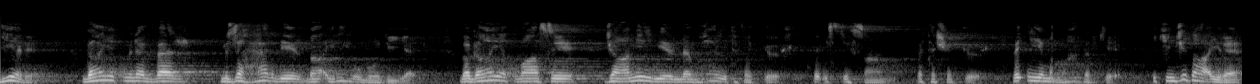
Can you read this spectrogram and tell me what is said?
Diğeri, gayet münevver, müzehher bir daire-i ubudiyet ve gayet vasi, cami bir levha-i tefekkür ve istihsan ve teşekkür ve iman vardır ki, ikinci daire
